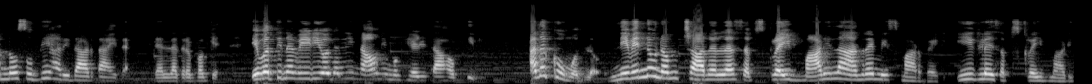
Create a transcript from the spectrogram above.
ಅನ್ನೋ ಸುದ್ದಿ ಹರಿದಾಡ್ತಾ ಇದೆ. ಎಲ್ಲದರ ಬಗ್ಗೆ ಇವತ್ತಿನ ವಿಡಿಯೋದಲ್ಲಿ ನಾವು ನಿಮಗೆ ಹೇಳ್ತಾ ಹೋಗ್ತೀವಿ. ಅದಕ್ಕೂ ಮೊದಲು ನೀವಿನ್ನೂ ನಮ್ಮ ಚಾನೆಲ್ನ ಸಬ್ಸ್ಕ್ರೈಬ್ ಮಾಡಿಲ್ಲ ಅಂದ್ರೆ ಮಿಸ್ ಮಾಡಬೇಡಿ. ಈಗಲೇ ಸಬ್ಸ್ಕ್ರೈಬ್ ಮಾಡಿ.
